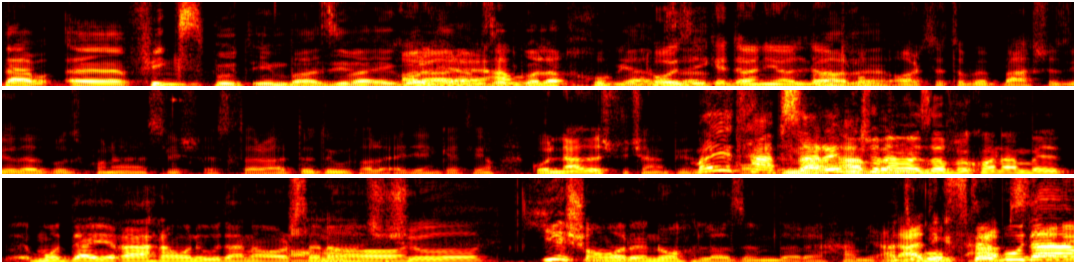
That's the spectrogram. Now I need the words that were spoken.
در فیکس بود این بازی و یه گلی آره، هم زد همون گل خوبی هم توضیحی که دانیال داد آره. خب آرتتا به بخش زیاد از بازیکن اصلیش استراحت داده بود حالا ادی انکتیا گل نداشت تو چمپیونز من یه. تبصره می‌تونم اضافه کنم به مدعی قهرمانی بودن آها، چی آرسنال شد یه شماره نه لازم داره همین حتی گفته بودم.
